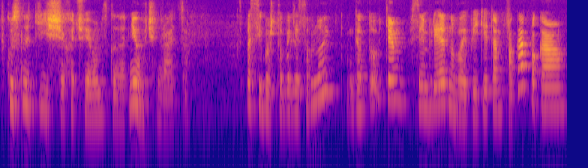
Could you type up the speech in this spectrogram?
Вкуснотища, хочу я вам сказать. Мне очень нравится. Спасибо, что были со мной. Готовьте. Всем приятного аппетита. Пока-пока.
